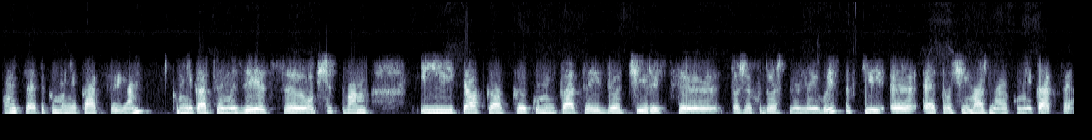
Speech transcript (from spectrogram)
функция – это коммуникация. Коммуникация музея с обществом – и так как коммуникация идет через э, тоже художественные выставки, э, это очень важная коммуникация.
